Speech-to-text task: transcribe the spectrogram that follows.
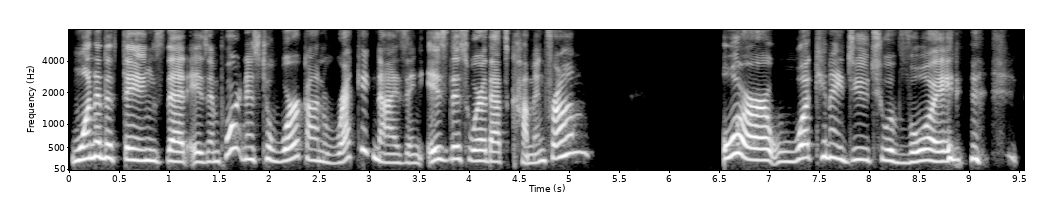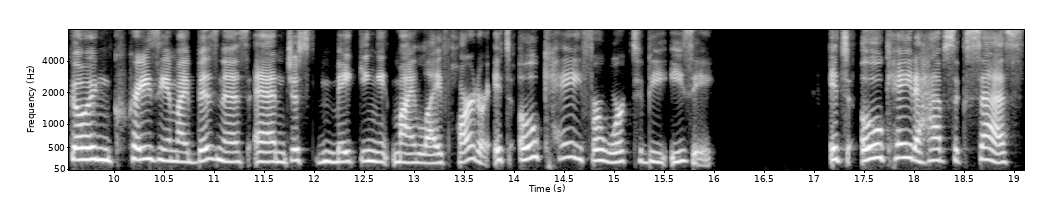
one of the things that is important is to work on recognizing is this where that's coming from? Or what can I do to avoid going crazy in my business and just making my life harder? It's okay for work to be easy. It's okay to have success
